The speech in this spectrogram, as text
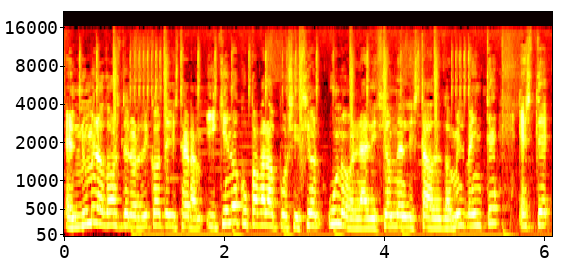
el número 2 de los ricos de Instagram y quien ocupaba la posición 1 en la edición del listado de 2020 es de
